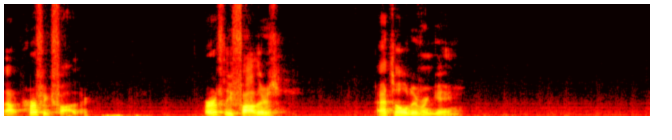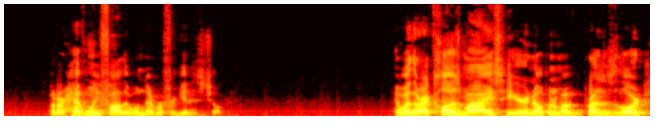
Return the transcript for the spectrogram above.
Not a perfect father. Earthly fathers, that's a whole different game. But our Heavenly Father will never forget his children. And whether I close my eyes here and open them up in the presence of the Lord,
